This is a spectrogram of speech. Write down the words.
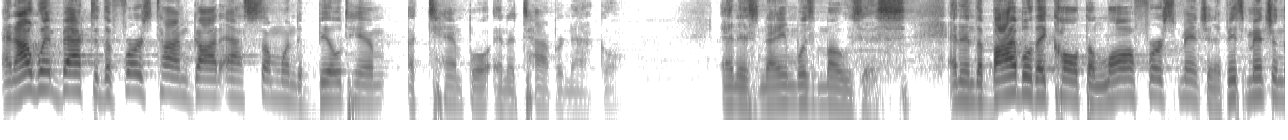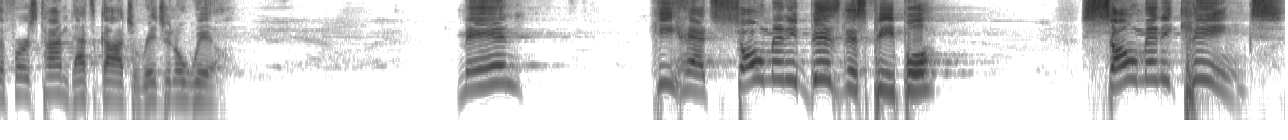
And I went back to the first time God asked someone to build him a temple and a tabernacle. And his name was Moses. And in the Bible, they call it the law first mentioned. If it's mentioned the first time, that's God's original will. Man, he had so many business people, so many kings,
